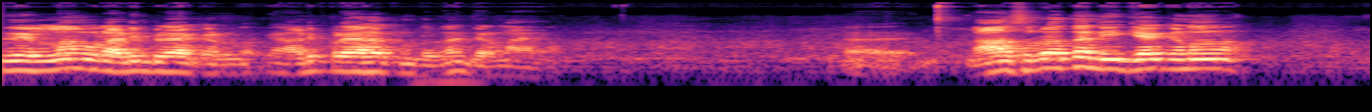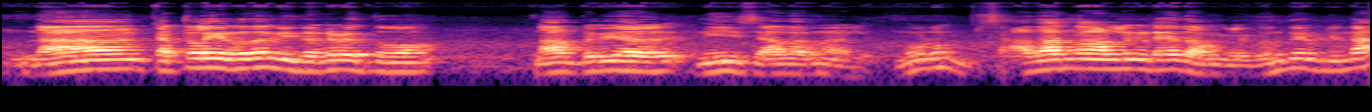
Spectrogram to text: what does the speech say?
இதெல்லாம் ஒரு அடிப்படையாக கொண்டு அடிப்படையாக கொண்டு தான் ஜனநாயகம் நான் சொல்கிறத நீ கேட்கணும். நான் கட்டளைகிறத நீ நிறைவேற்றணும். நான் பெரிய ஆள் நீ சாதாரண ஆள். இன்னொன்றும் சாதாரண ஆளும் கிடையாது. அவங்களுக்கு வந்து எப்படின்னா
